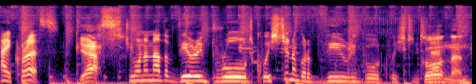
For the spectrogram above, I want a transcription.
Hey, Chris, Yes. do you want another very broad question? I've got a very broad question Go today. on then.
